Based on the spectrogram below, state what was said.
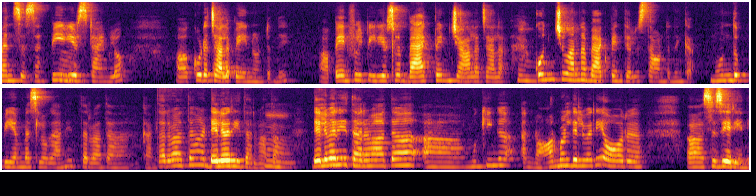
మెన్సెస్ అండ్ పీరియడ్స్ టైంలో కూడా చాలా పెయిన్ ఉంటుంది. పెయిన్ఫుల్ పీరియడ్స్లో బ్యాక్ పెయిన్ చాలా చాలా కొంచెం అన్న బ్యాక్ పెయిన్ తెలుస్తూ ఉంటుంది ఇంకా. ముందు పిఎంఎస్లో కానీ తర్వాత కానీ. తర్వాత డెలివరీ తర్వాత. డెలివరీ తర్వాత ముఖ్యంగా నార్మల్ డెలివరీ ఆర్ సిజేరియన్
